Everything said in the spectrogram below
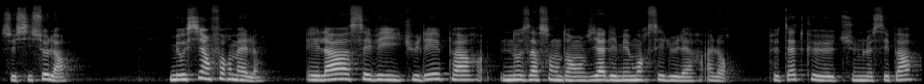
ceci, cela. Mais aussi informel. Et là, c'est véhiculé par nos ascendants via les mémoires cellulaires. Alors, peut-être que tu ne le sais pas,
